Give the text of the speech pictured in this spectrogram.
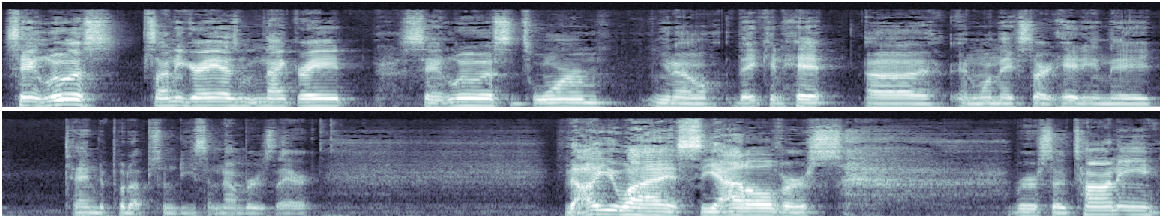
St. Louis, Sonny Gray been that great. St. Louis, it's warm. You know, they can hit, uh, and when they start hitting, they tend to put up some decent numbers there. Value wise, Seattle versus versus Ohtani.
